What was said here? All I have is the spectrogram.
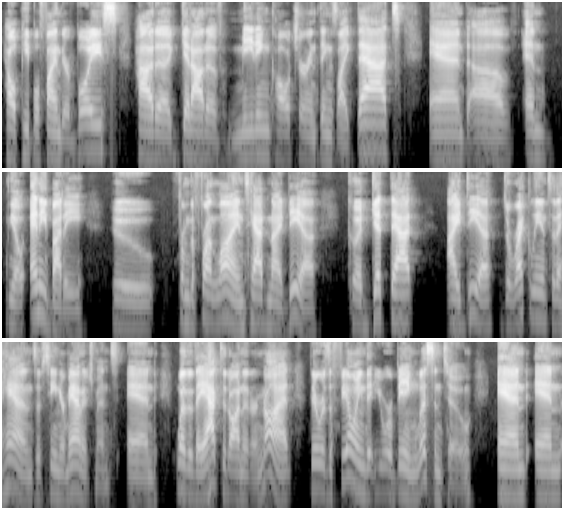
help people find their voice, how to get out of meeting culture and things like that, and uh, and you know anybody who from the front lines had an idea could get that idea directly into the hands of senior management. And whether they acted on it or not there was a feeling that you were being listened to. And in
